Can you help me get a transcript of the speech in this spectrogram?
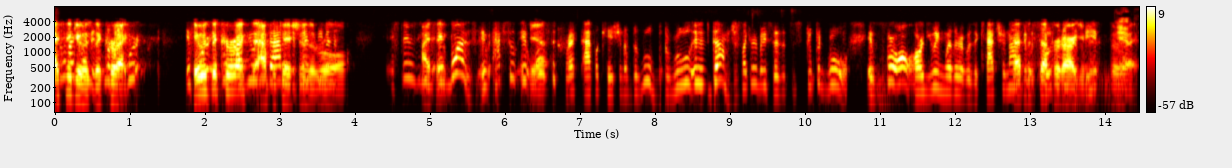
I think it was the. Look, correct. It was the correct arguing about it, if application of the rule. If there's I think. it was. It absolutely it Yeah. was the correct application of the rule. But the rule is dumb. Just like everybody says, it's a stupid rule. If we're all arguing whether it was a catch or not, That's it a was close separate enough be argument, but Yeah. right.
